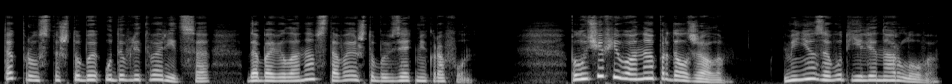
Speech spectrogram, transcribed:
Так просто, чтобы удовлетвориться», — добавила она, вставая, чтобы взять микрофон. Получив его, она продолжала. «Меня зовут Елена Орлова.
